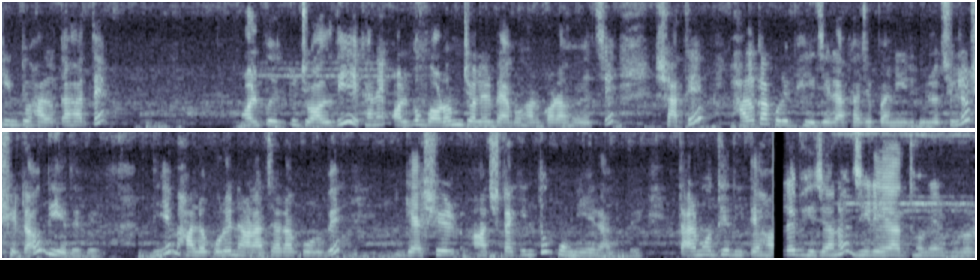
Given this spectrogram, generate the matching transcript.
কিন্তু হালকা হাতে অল্প একটু জল দিয়ে এখানে অল্প গরম জলের ব্যবহার করা হয়েছে। সাথে হালকা করে ভেজে রাখা যে পনিরগুলো ছিল, সেটাও দিয়ে দেবে। দিয়ে ভালো করে নাড়াচাড়া করবে। গ্যাসের আঁচটা কিন্তু কমিয়ে রাখবে। তার মধ্যে দিতে হবে ভেজানো জিরে আর ধনের গুঁড়োর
